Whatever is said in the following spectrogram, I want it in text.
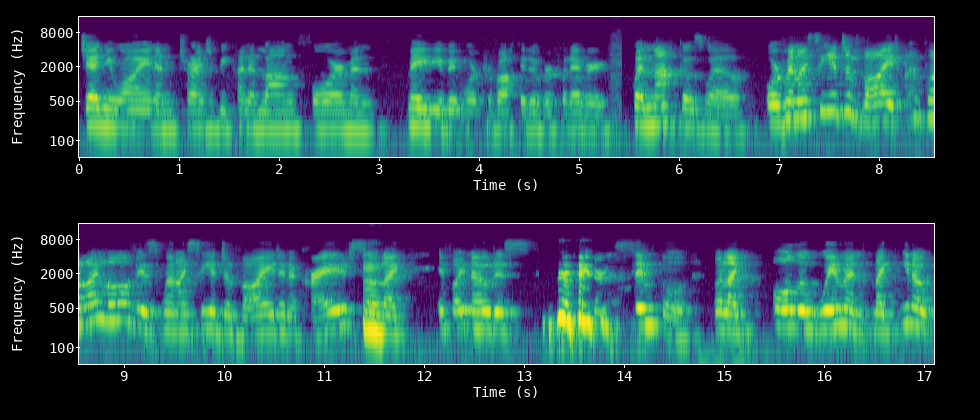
genuine and trying to be kind of long form and maybe a bit more provocative or whatever when that goes well or when i see a divide what i love is when i see a divide in a crowd so mm. like if i notice very simple but like all the women like you know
